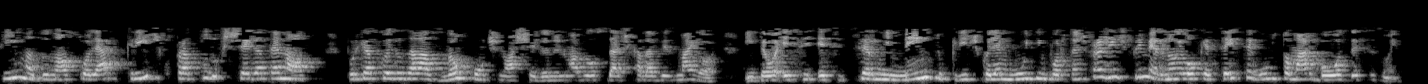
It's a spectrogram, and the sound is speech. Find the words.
cima do nosso olhar crítico para tudo que chega até nós porque as coisas elas vão continuar chegando em uma velocidade cada vez maior. Então esse, esse discernimento crítico ele é muito importante para a gente primeiro não enlouquecer e segundo tomar boas decisões.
